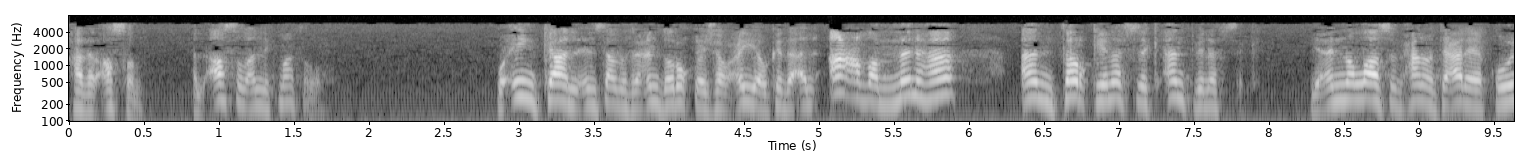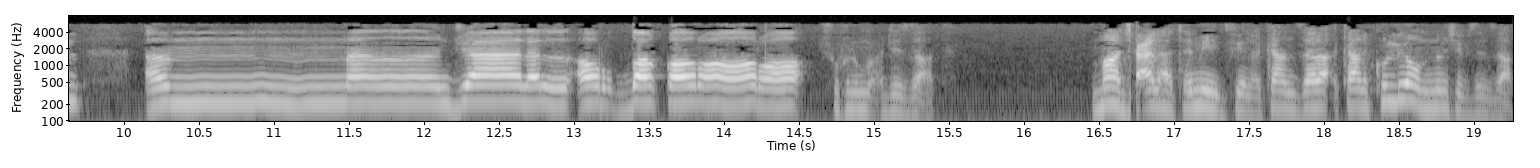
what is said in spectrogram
هذا الأصل. الأصل أنك ما تروح. وإن كان الإنسان مثلا عنده رقية شرعية وكذا الأعظم منها أن ترقي نفسك أنت بنفسك. لأن الله سبحانه وتعالى يقول أمن جعل الأرض قرارا. شوف المعجزات. ما جعلها تميد فينا. كان زل... كان كل يوم نمشي في زلزال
